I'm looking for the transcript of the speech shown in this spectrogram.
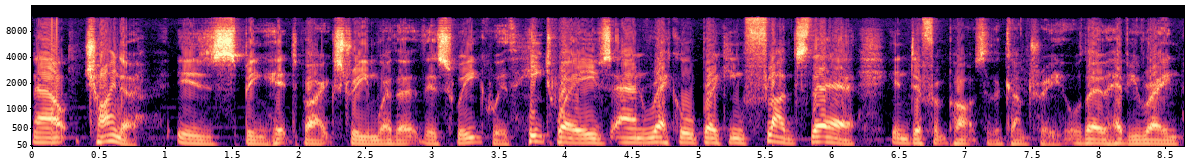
Now, China is being hit by extreme weather this week with heat waves and record breaking floods there in different parts of the country. Although heavy rain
